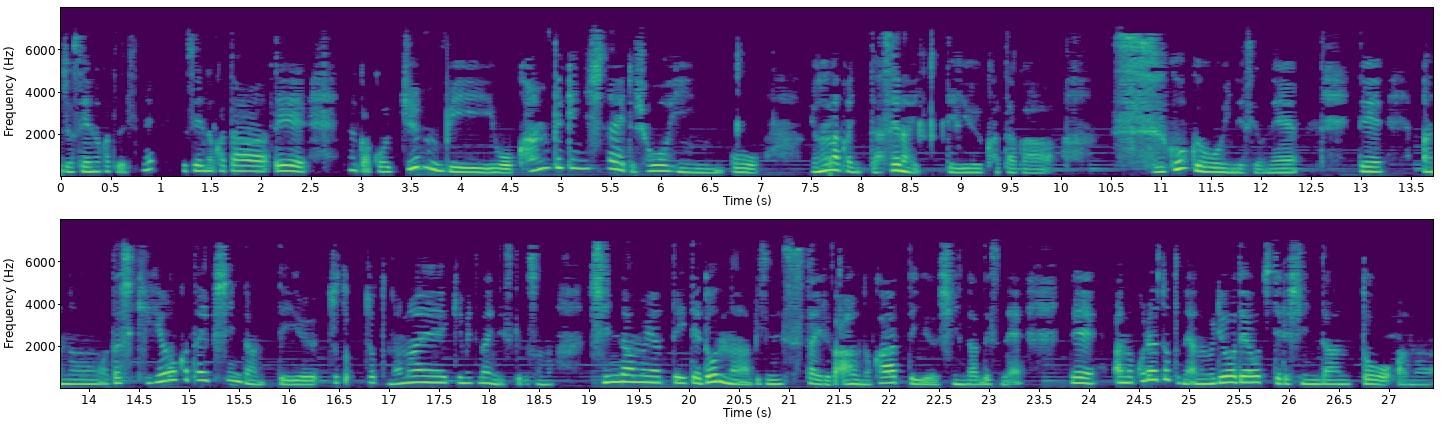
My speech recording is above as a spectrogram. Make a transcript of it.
女性の方ですね。女性の方で、なんかこう、準備を完璧にしないと商品を世の中に出せないっていう方が、すごく多いんですよね。で、あの、私、起業家タイプ診断っていう、ちょっと、ちょっと名前決めてないんですけど、その、診断もやっていて、どんなビジネススタイルが合うのかっていう診断ですね。で、あの、これはちょっとね、あの、無料で落ちてる診断と、あの、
